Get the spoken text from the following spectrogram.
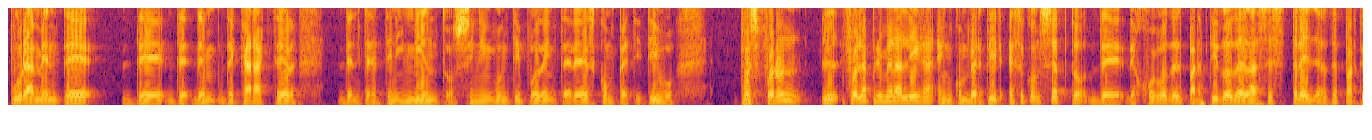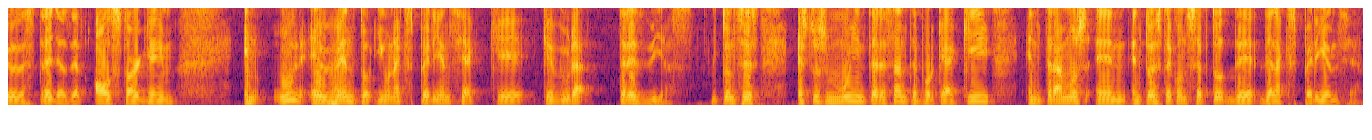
puramente de, de, carácter de entretenimiento, sin ningún tipo de interés competitivo pues fueron, fue la primera liga en convertir ese concepto de, juego de partido de las estrellas, de partido de estrellas, del All-Star Game, en un evento y una experiencia que, dura tres días. Entonces, esto es muy interesante porque aquí entramos en, todo este concepto de, de la experiencia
